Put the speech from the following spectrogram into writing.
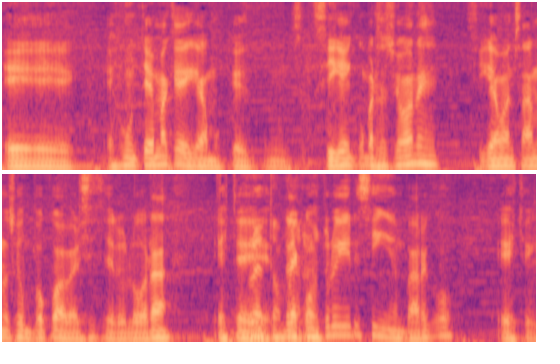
Eh, es un tema que digamos que sigue en conversaciones, sigue avanzándose un poco a ver si se lo logra este, reconstruir, sin embargo, este,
